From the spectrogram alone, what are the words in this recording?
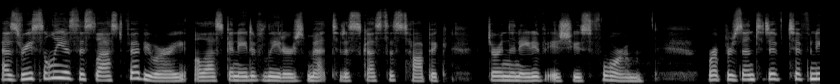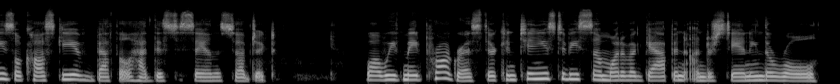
As recently as this last February, Alaska Native leaders met to discuss this topic during the Native Issues Forum. Representative Tiffany Zulkosky of Bethel had this to say on the subject. While we've made progress, there continues to be somewhat of a gap in understanding the role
